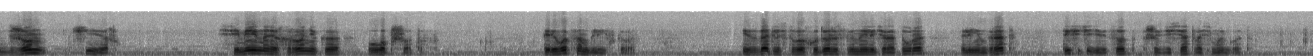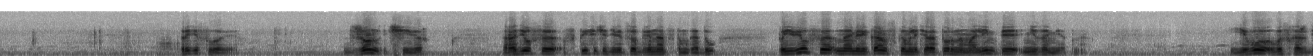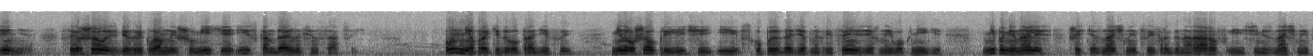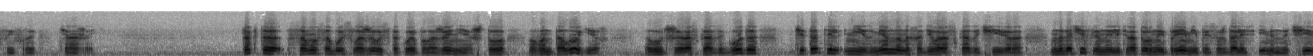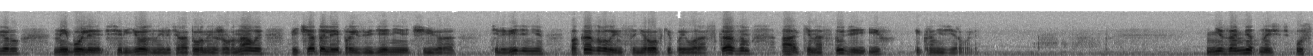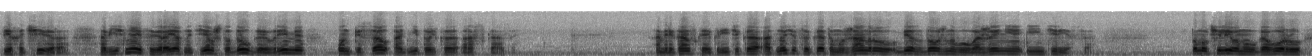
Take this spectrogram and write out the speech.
Джон Чивер. Семейная хроника Лопшотов. Перевод с английского. Издательство «Художественная литература», Ленинград, 1968 год. Предисловие. Джон Чивер родился в 1912 году появился на американском литературном Олимпе незаметно. Его восхождение совершалось без рекламной шумихи и скандальных сенсаций. Он не опрокидывал традиций, не нарушал приличий, и в скупых газетных рецензиях на его книги не поминались шестизначные цифры гонораров и семизначные цифры тиражей. Как-то само собой сложилось такое положение, что в антологиях «Лучшие рассказы года» читатель неизменно находил рассказы Чивера, многочисленные литературные премии присуждались именно Чиверу, наиболее серьезные литературные журналы печатали произведения Чивера, телевидение показывало инсценировки по его рассказам, а киностудии их экранизировали. Незаметность успеха Чивера объясняется, вероятно, тем, что долгое время он писал одни только рассказы. Американская критика относится к этому жанру без должного уважения и интереса. По молчаливому уговору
